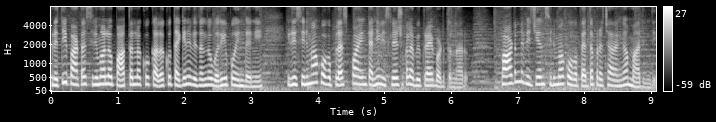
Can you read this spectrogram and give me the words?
ప్రతి పాట సినిమాలో పాత్రలకు కథకు తగిన విధంగా ఒదిగిపోయిందని ఇది సినిమాకు ఒక ప్లస్ పాయింట్ అని విశ్లేషకులు అభిప్రాయపడుతున్నారు. పాటల విజయం సినిమాకు ఒక పెద్ద ప్రచారంగా మారింది.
